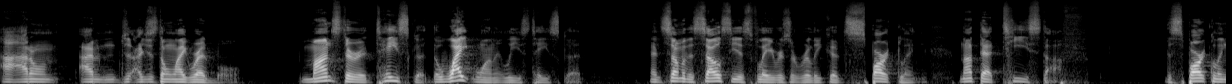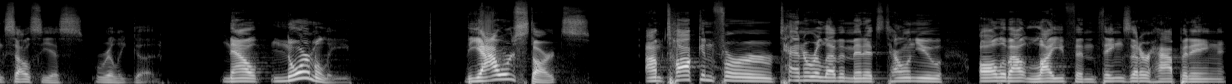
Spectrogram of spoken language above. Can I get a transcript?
I don't. I'm. I just don't like Red Bull. Monster, it tastes good. The white one at least tastes good, and some of the Celsius flavors are really good. Sparkling, not that tea stuff. The sparkling Celsius really good. Now, normally, the hour starts. I'm talking for 10 or 11 minutes, telling you all about life and things that are happening.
